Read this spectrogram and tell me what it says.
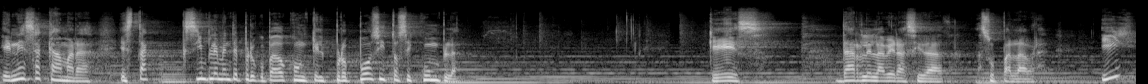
en esa cámara está simplemente preocupado con que el propósito se cumpla, que es darle la veracidad a su palabra y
